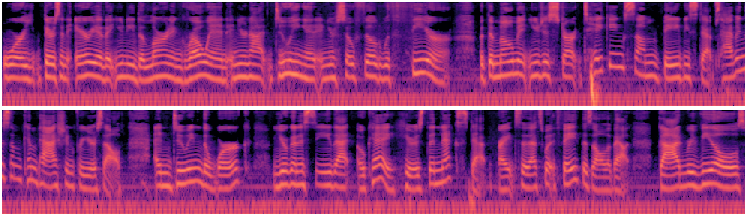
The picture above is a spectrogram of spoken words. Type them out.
or there's an area that you need to learn and grow in and you're not doing it and you're so filled with fear. But the moment you just start taking some baby steps, having some compassion for yourself and doing the work, you're going to see that, okay, here's the next step, right? So that's what faith is all about. God reveals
